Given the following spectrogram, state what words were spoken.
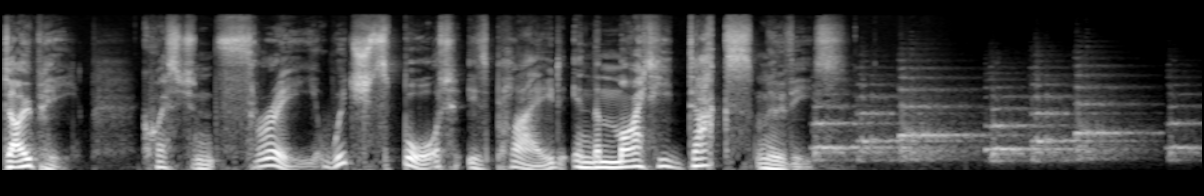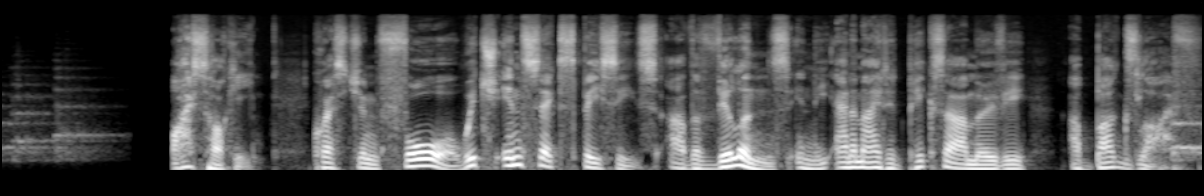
Dopey. Question three Which sport is played in the Mighty Ducks movies? Ice hockey. Question four Which insect species are the villains in the animated Pixar movie A Bug's Life?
